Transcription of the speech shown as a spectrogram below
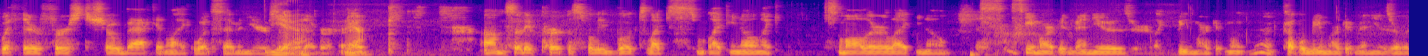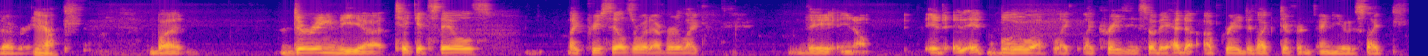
with their first show back in like what seven years Yeah. or whatever. right? Yeah. Um, so they purposefully booked like like you know like smaller like you know C market venues or like B market a couple B market venues or whatever. Yeah. but during the uh, ticket sales, like pre-sales or whatever, like they, you know, it, it it blew up like like crazy. So they had to upgrade to like different venues, like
